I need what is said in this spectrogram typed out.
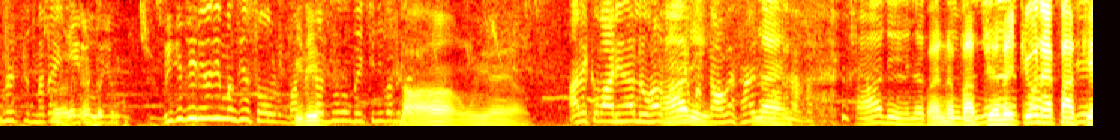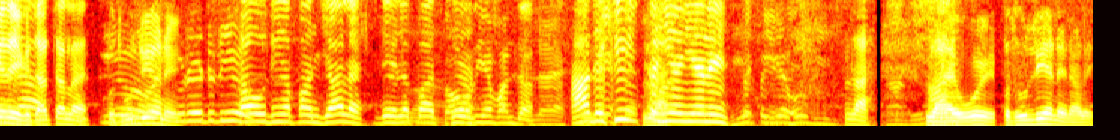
ਫਿਰ ਮੈਂ ਤਾਂ ਜੀਰ ਹੋ ਜੂ ਵਿਕਦੀ ਨਹੀਂ ਉਹਦੀ ਮੰਦੀ 100 ਬੰਦ ਕਿਹਦੇ? ਕਰ ਦੂੰ ਵੇਚਣੀ ਬੰਦ ਨਾ ਉਹੀ ਆਇਆ। ਆਲੇ ਕਵਾੜੀਆਂ ਦਾ ਲੋਹਾ ਬਹੁਤ ਬੰਦਾ ਹੋ ਗਿਆ ਸਾਰੇ ਬੰਦ ਕਰਦਾ ਆ ਦੇਖ ਲੈ ਕਹਿੰਦਾ ਪਾਥੀਆਂ ਦੇ ਕਿਉਂ ਨਾ ਪਾਥੀਆਂ ਦੇਖ ਚਾਚਾ ਲੈ ਨੇ। ਦੀਆਂ ਪੰਜ ਆ ਲੈ ਦੇਖ ਲੈ ਪਾਥੀਆਂ। ਆ ਦੇਖੀ ਕਹੀਆਂ ਜੀਆਂ ਨੇ। ਲੈ ਓਏ ਪਥੂਲੀਆਂ ਨੇ ਨਾਲੇ।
